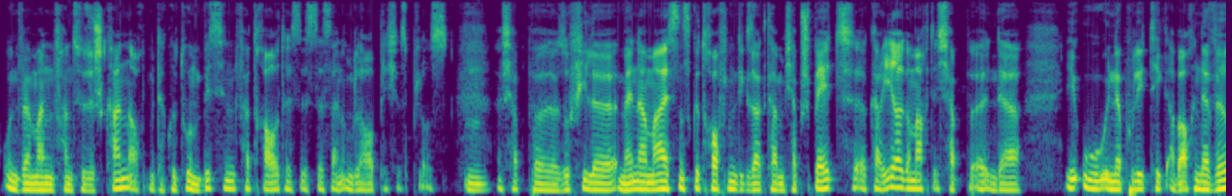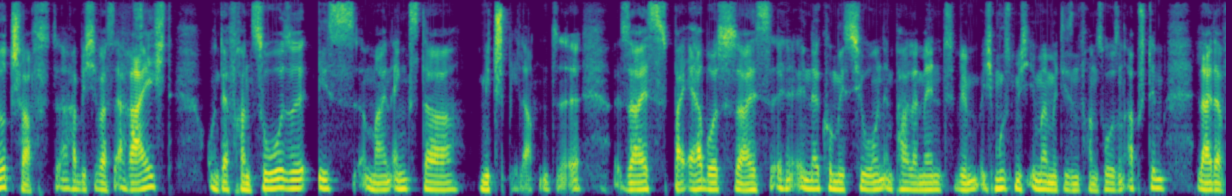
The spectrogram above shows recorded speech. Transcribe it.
Und wenn man Französisch kann, auch mit der Kultur ein bisschen vertraut ist, ist das ein unglaubliches Plus. Mhm. Ich habe äh, so viele Männer meistens getroffen, die gesagt haben, ich habe spät äh, Karriere gemacht, ich habe äh, in der EU, in der Politik, aber auch in der Wirtschaft habe ich was erreicht. Und der Franzose ist mein engster Mitspieler. Äh, sei es bei Airbus, sei es in der Kommission, im Parlament. Ich muss mich immer mit diesen Franzosen abstimmen. Leider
